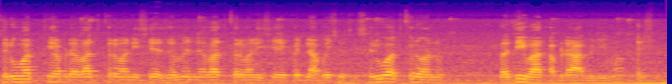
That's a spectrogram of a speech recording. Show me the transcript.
શરૂઆતથી આપણે વાત કરવાની છે, જમીનને વાત કરવાની છે, કેટલા પૈસાથી શરૂઆત કરવાનું, બધી વાત આપણે આ વિડીયોમાં કરીશું.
